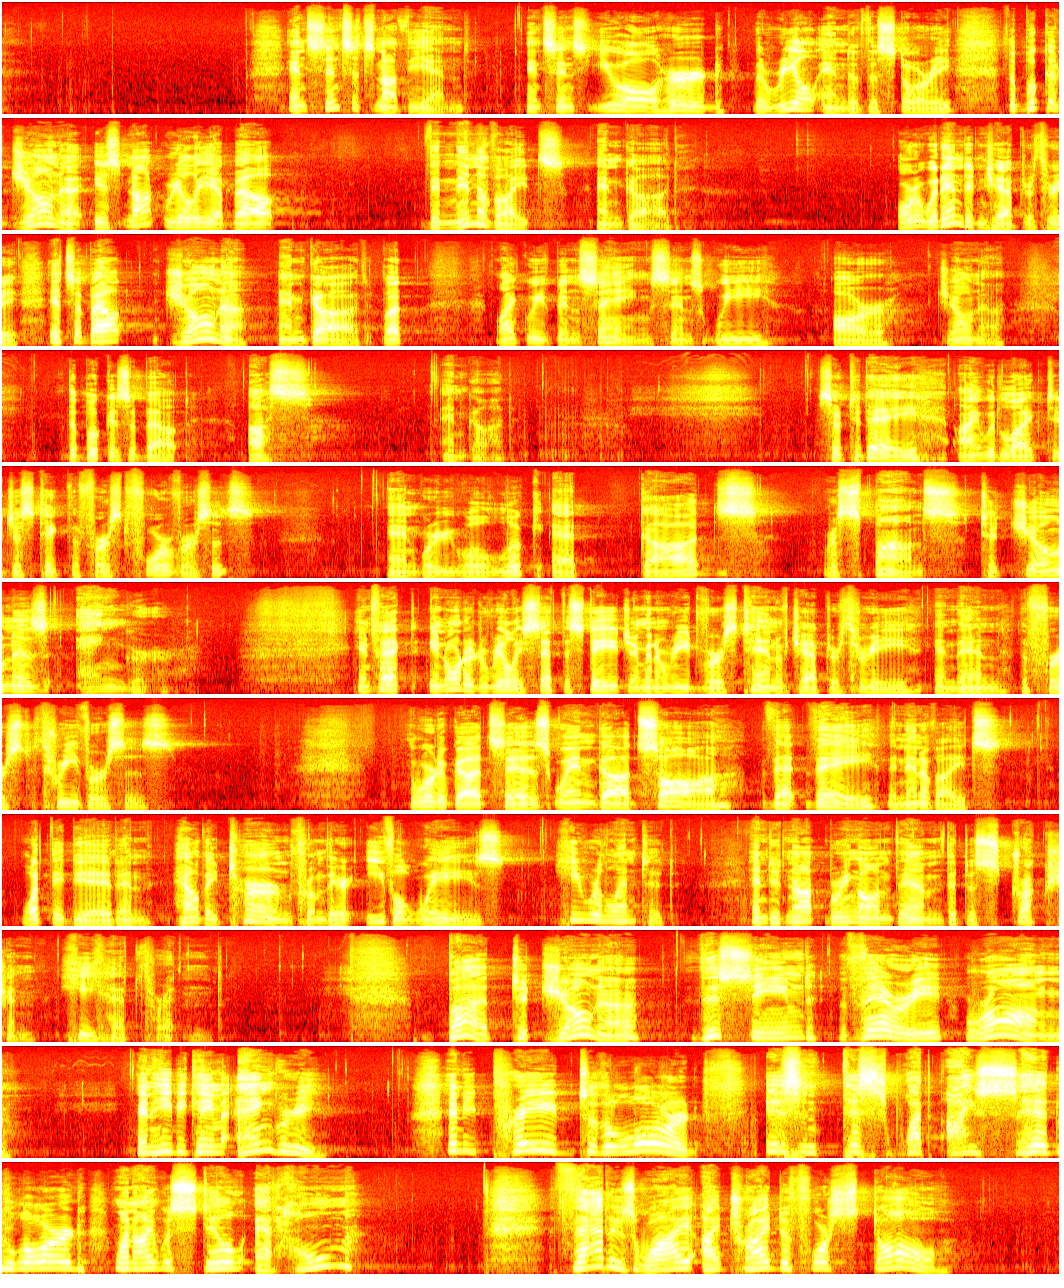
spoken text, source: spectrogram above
And since it's not the end, and since you all heard the real end of the story, the book of Jonah is not really about the Ninevites and God. Or it would end in chapter 3. It's about Jonah and God. But like we've been saying since we are Jonah, the book is about us and God. So today, I would like to just take the first four verses and we will look at God's response to Jonah's anger. In fact, in order to really set the stage, I'm going to read verse 10 of chapter 3 and then the first three verses. The Word of God says, When God saw that they, the Ninevites, what they did and how they turned from their evil ways, he relented and did not bring on them the destruction he had threatened. But to Jonah, this seemed very wrong. And he became angry. And he prayed to the Lord, Isn't this what I said, Lord, when I was still at home? That is why I tried to forestall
